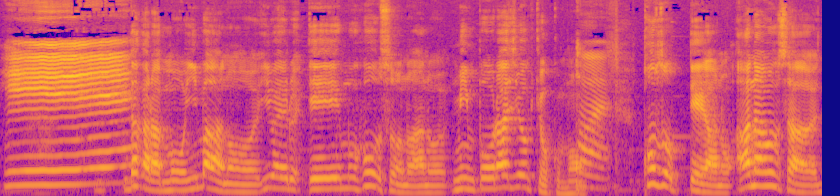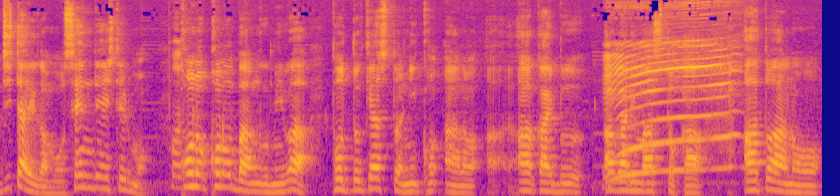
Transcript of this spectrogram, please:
へえ。だからもう今あのいわゆる AM 放送のあの民放ラジオ局も、はい。こぞってあのアナウンサー自体がもう宣伝してるもんこのこの番組はポッドキャストにこあのあアーカイブ上がりますとか、あとあの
